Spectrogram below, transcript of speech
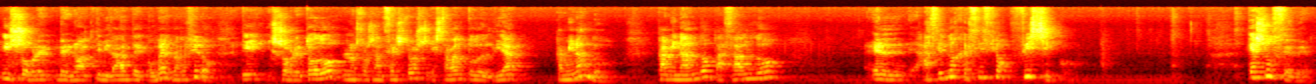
Y sobre, de no actividad de comer, me refiero. Y sobre todo, nuestros ancestros estaban todo el día caminando. Caminando, cazando, haciendo ejercicio físico. ¿Qué sucede?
